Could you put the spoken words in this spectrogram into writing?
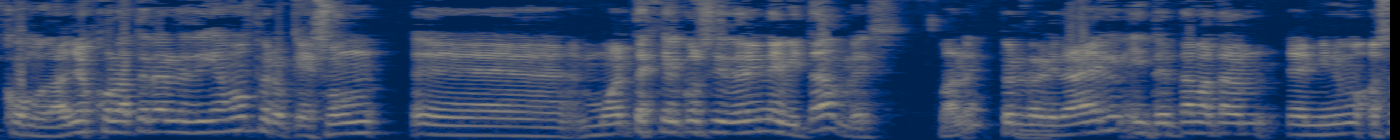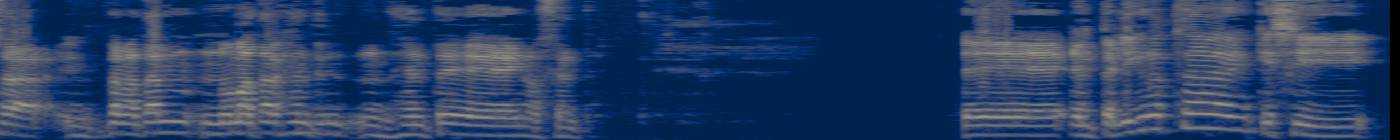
como daños colaterales, digamos, pero que son eh, muertes que él considera inevitables, ¿vale? Pero en Mm. realidad él intenta matar el mínimo, o sea, intenta matar, no matar gente, gente inocente. Eh, el peligro está en que si.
